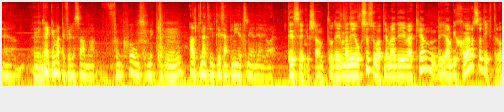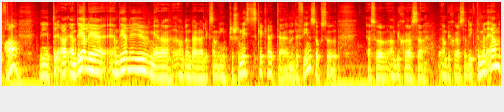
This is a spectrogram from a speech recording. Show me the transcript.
Eh, Jag Mm. kan tänka mig att det fyller samma funktion som mycket Mm. alternativ till exempel nyhetsmedia gör. Det är säkert sant. Och det, men det är också så att ja, men det är verkligen det är ambitiösa dikter ofta. Ja, Det är inte, en, del är, en del är ju mera av den där liksom impressionistiska karaktären men det finns också alltså, ambitiösa, ambitiösa dikter. Men en,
